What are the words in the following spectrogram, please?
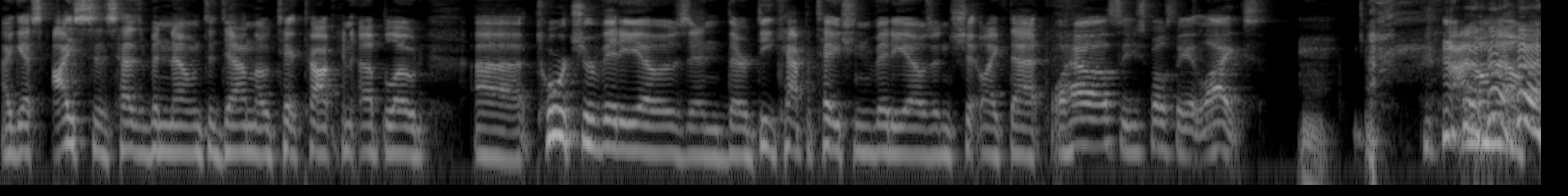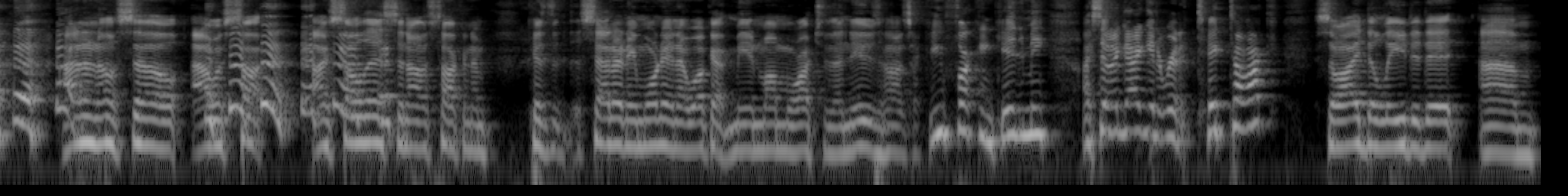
I guess ISIS has been known to download TikTok and upload uh, torture videos and their decapitation videos and shit like that. Well, how else are you supposed to get likes? I don't know. I don't know. So I was ta- I saw this and I was talking to him because Saturday morning I woke up, me and mom were watching the news and I was like, Are you fucking kidding me? I said I gotta get rid of TikTok. So I deleted it. Um,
